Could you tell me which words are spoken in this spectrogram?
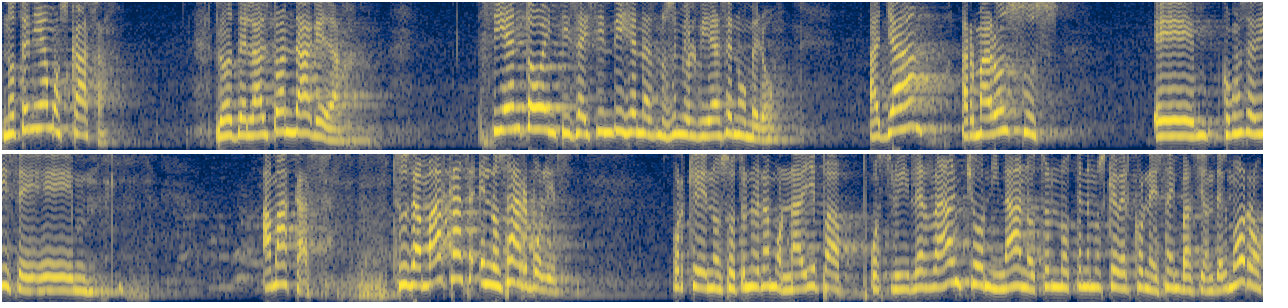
No teníamos casa. Los del Alto Andágueda. 126 indígenas, no se me olvida ese número. Allá armaron sus, eh, ¿cómo se dice? Eh, hamacas. Sus hamacas en los árboles porque nosotros no éramos nadie para construirle rancho ni nada, nosotros no tenemos que ver con esa invasión del morro.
